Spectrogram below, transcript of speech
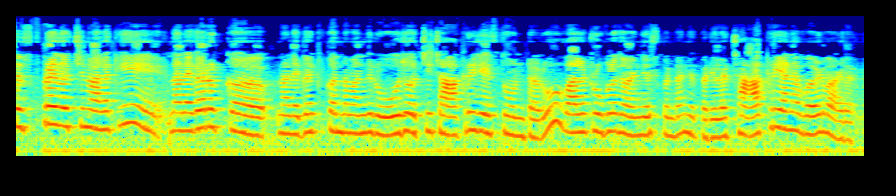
ఫిఫ్త్ ప్రైజ్ వచ్చిన వాళ్ళకి నా దగ్గర ఒక నా దగ్గరికి కొంతమంది రోజు వచ్చి చాకరీ చేస్తూ ఉంటారు. వాళ్ళ ట్రూప్లో జాయిన్ చేసుకుంటా అని చెప్పారు. ఇలా చాకరీ అనే వర్డ్ వాడారు.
